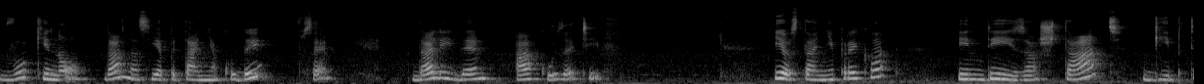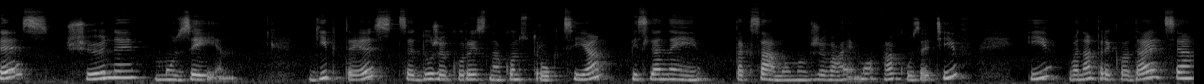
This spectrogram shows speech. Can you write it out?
В кіно. Да? У нас є питання куди? Все. Далі йде акузатив. І останній приклад. In dieser Stadt gibt es schöne Museen. Gibt es – це дуже корисна конструкція. Після неї так само ми вживаємо акузатив, і вона перекладається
